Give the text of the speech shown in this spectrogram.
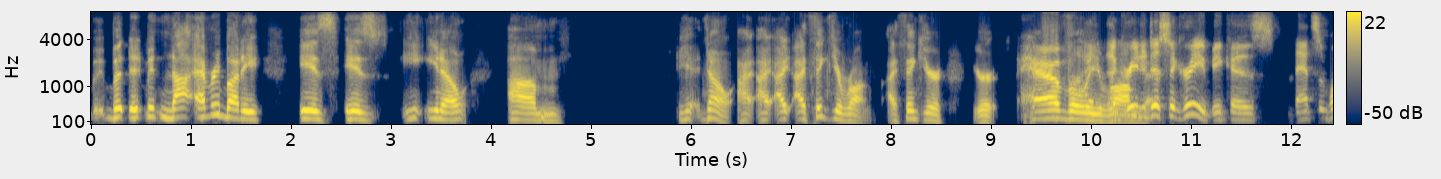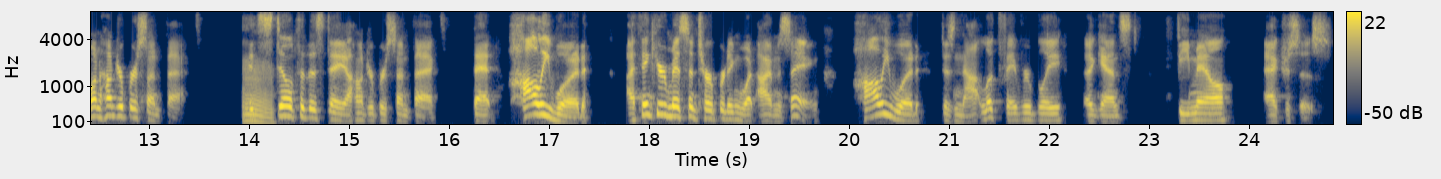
But it, but not everybody is is you know um yeah no I I I think you're wrong. I think you're you're heavily I wrong. agree to disagree because that's 100% fact. It's Mm. still to this day 100% fact that Hollywood, I think you're misinterpreting what I'm saying. Hollywood does not look favorably against female actresses.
